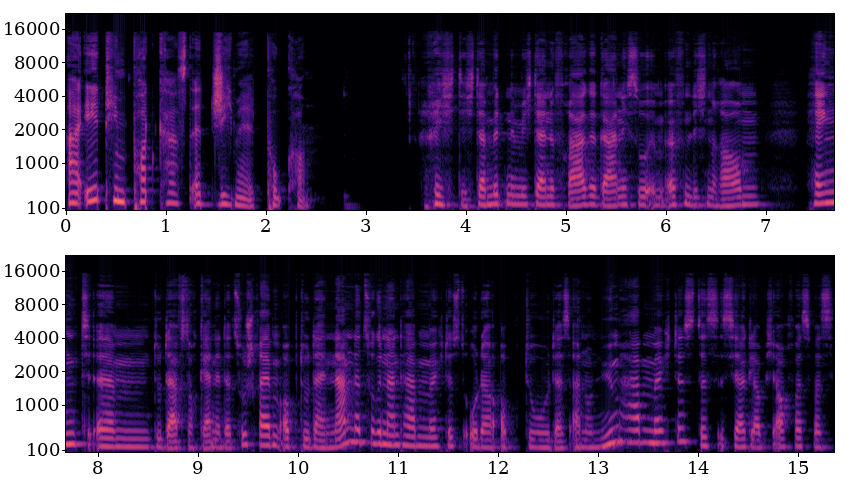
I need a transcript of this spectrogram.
aeteampodcast.gmail.com. Richtig, damit nämlich deine Frage gar nicht so im öffentlichen Raum hängt. Ähm, du darfst auch gerne dazu schreiben, ob du deinen Namen dazu genannt haben möchtest oder ob du das anonym haben möchtest. Das ist ja, glaube ich, auch was, was.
